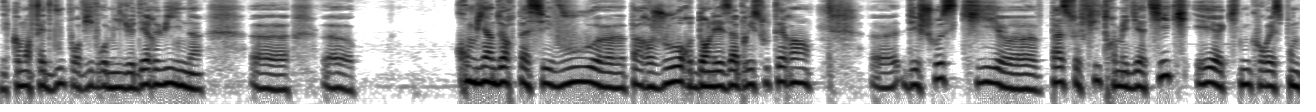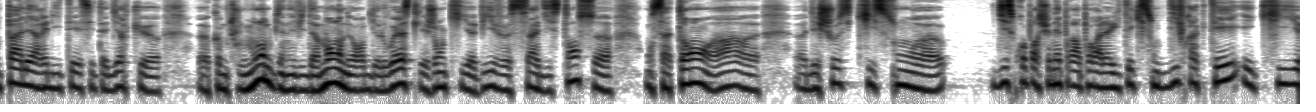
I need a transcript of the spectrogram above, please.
mais comment faites-vous pour vivre au milieu des ruines? Euh, euh, Combien d'heures passez-vous euh, par jour dans les abris souterrains? Des choses qui passent au filtre médiatique et qui ne correspondent pas à la réalité. C'est-à-dire que, comme tout le monde, bien évidemment, en Europe de l'Ouest, les gens qui vivent ça à distance, on s'attend à des choses qui sont disproportionnées par rapport à la réalité, qui sont diffractées et qui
